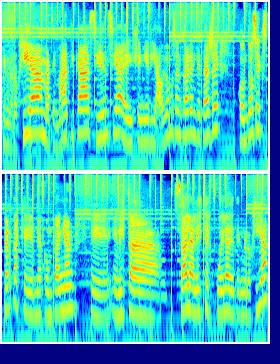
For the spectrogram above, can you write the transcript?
tecnología, matemática, ciencia e ingeniería. Hoy vamos a entrar en detalle con dos expertas que me acompañan eh, en esta sala, en esta escuela de tecnología.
